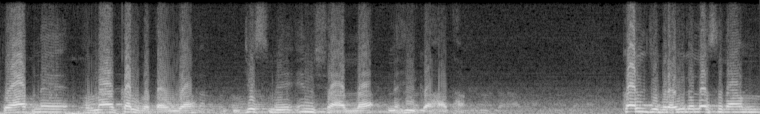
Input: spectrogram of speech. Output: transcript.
تو آپ نے فرمایا، کل بتاؤں گا، جس میں انشاءاللہ نہیں کہا تھا۔ کل جبرائیل علیہ السلام،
